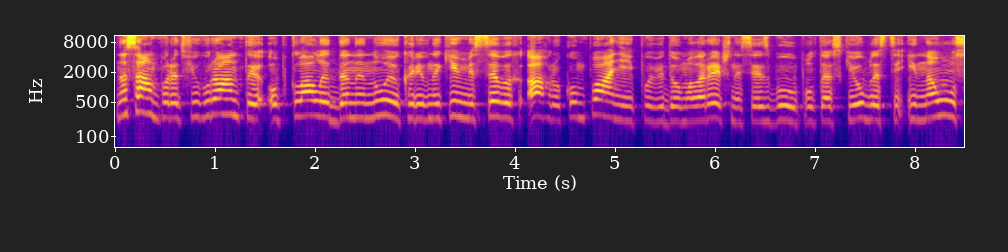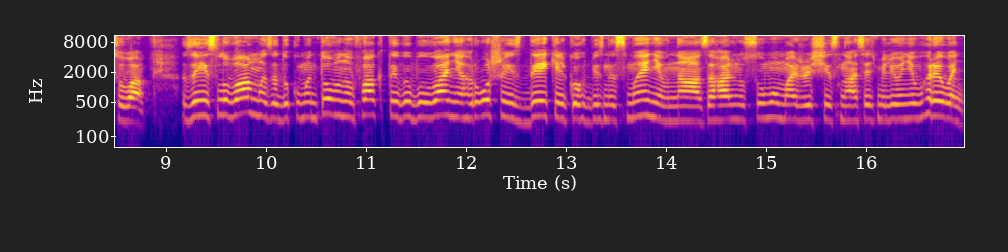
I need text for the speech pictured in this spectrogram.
Насамперед фігуранти обклали даниною керівників місцевих агрокомпаній, повідомила речниця СБУ Полтавській області Інна Усова. За її словами, задокументовано факти вибивання грошей з декількох бізнесменів на загальну суму майже 16 мільйонів гривень.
